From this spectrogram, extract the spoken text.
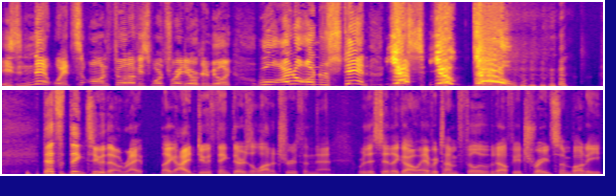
These nitwits on Philadelphia sports radio are gonna be like, "Well, I don't understand." Yes, you do. That's the thing too, though, right? Like I do think there's a lot of truth in that, where they say like, oh, every time Philadelphia trades somebody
